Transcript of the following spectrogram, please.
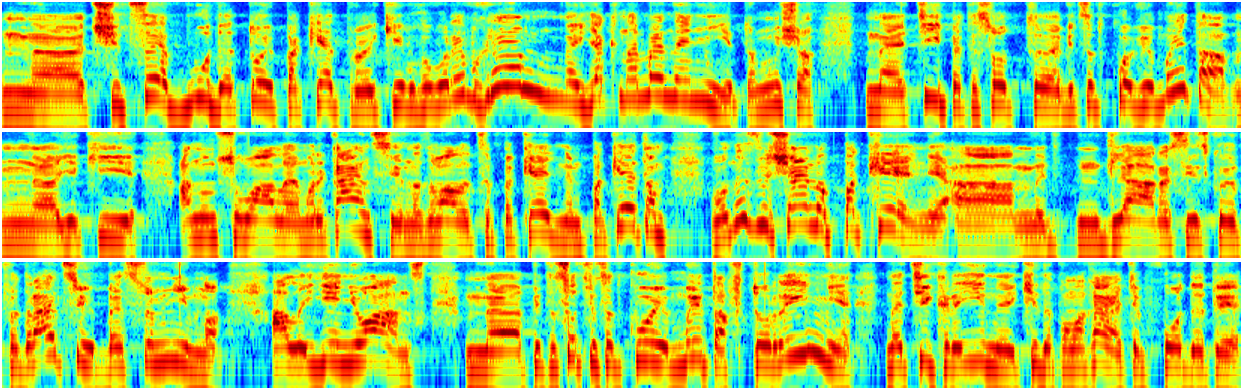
е, чи це буде той пакет, про який говорив Грем, як на мене, ні, тому що е, ті 500 відсоткові мита, е, які анонсували американці, називали це пекельним пакетом. Вони звичайно пекельні а, для Російської Федерації безсумнівно. Але є нюанс: М, е, 500% мита вторинні на ті країни, які допомагають обходити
